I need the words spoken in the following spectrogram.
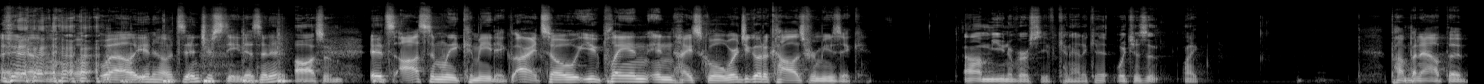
well, well, you know, it's interesting, isn't it? Awesome. It's awesomely comedic. All right, so you play in, in high school. Where'd you go to college for music? Um, University of Connecticut, which isn't like Pumping out the.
